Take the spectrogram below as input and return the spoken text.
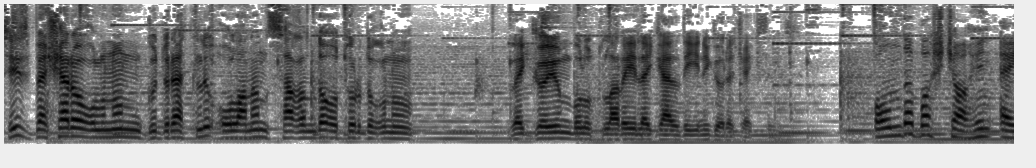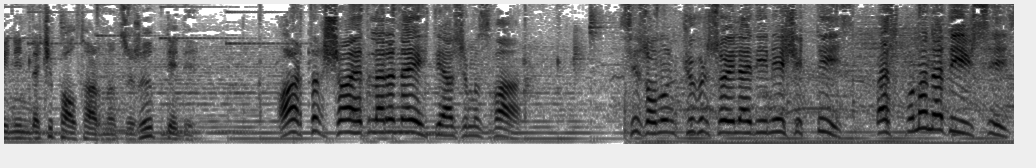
Siz bəşər oğlunun qüdrətli olanın sağında oturduğunu və göyün buludları ilə gəldiyini görəcəksiniz. onda başkahin əynindəki paltarını cırıb dedi, Artıq şahidlərə nə ehtiyacımız var? Siz onun küfür söylədiyini eşitdiniz. Bəs buna nə deyirsiniz?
